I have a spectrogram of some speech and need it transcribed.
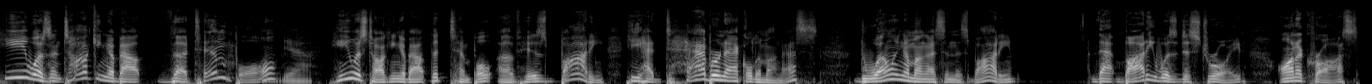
he wasn't talking about the temple. Yeah. He was talking about the temple of his body. He had tabernacled among us, dwelling among us in this body. That body was destroyed on a cross,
